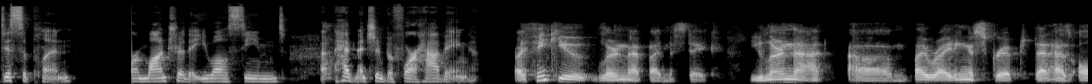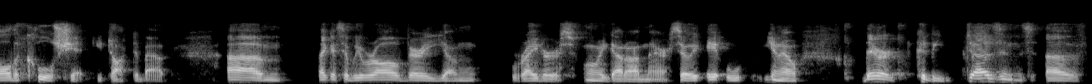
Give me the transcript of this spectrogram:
Discipline or mantra that you all seemed uh, had mentioned before having. I think you learn that by mistake. You learn that um, by writing a script that has all the cool shit you talked about. Um, like I said, we were all very young writers when we got on there, so it, it you know there could be dozens of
